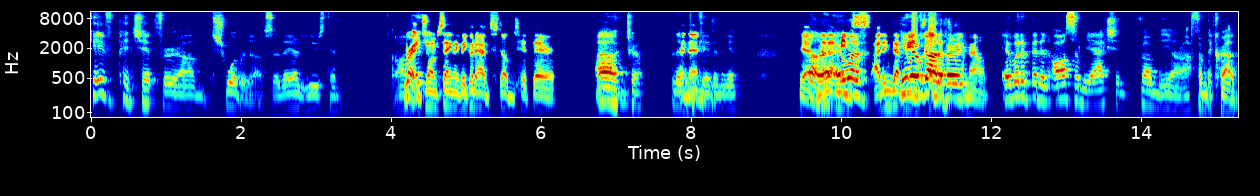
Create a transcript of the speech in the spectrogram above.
Cave pinch hit for um Schwarber though, so they already used him. Um, right, so I'm saying like they could have had Stubbs hit there. Oh, um, true. And then, and then in the game. Yeah, oh, that means, I think that he would have got a very. It would have been an awesome reaction from the uh from the crowd.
